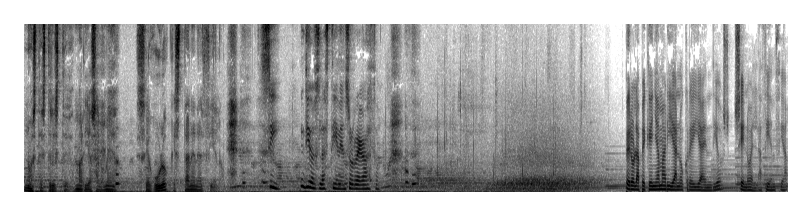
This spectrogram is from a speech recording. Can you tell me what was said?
No estés triste, María Salomea. Seguro que están en el cielo. Sí, Dios las tiene en su regazo. Pero la pequeña María no creía en Dios, sino en la ciencia,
